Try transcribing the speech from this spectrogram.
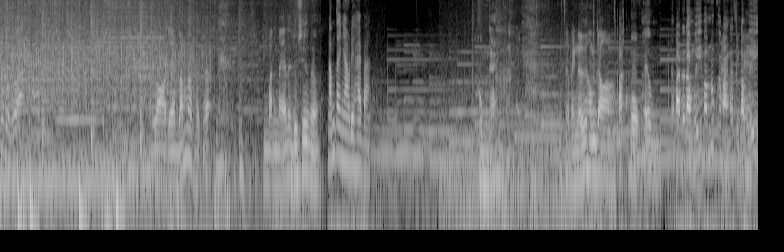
Chúc mừng các bạn. Lo cho em lắm á thật á. Mạnh mẽ lên chút xíu nữa. nắm tay nhau đi hai bạn Hùng gái. sao bạn nữ không cho Bắt buộc phải hùng. Các bạn đã đồng ý bấm nút các bạn đã đồng ý.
